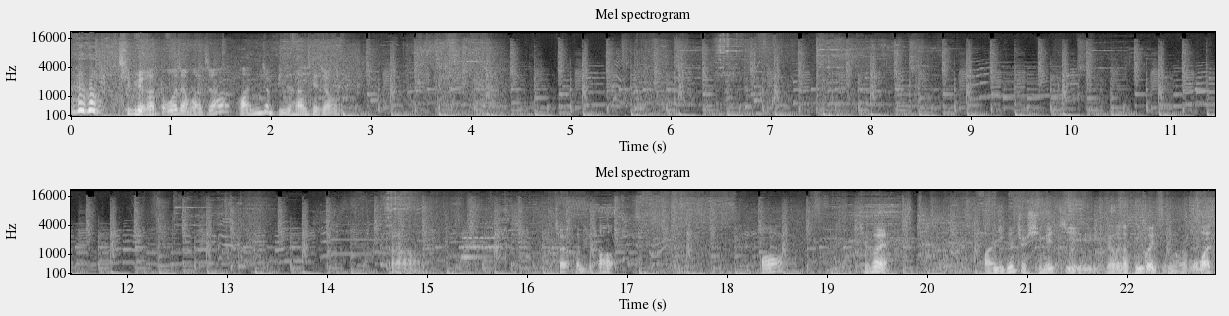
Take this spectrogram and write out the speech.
집에 갔다 오자마자 완전 비사 상태죠 저건데 어? 어? 제발. 아 이건 좀 심했지. 레오나 근거에 쓰는 건 오바지.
